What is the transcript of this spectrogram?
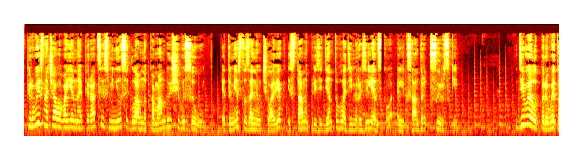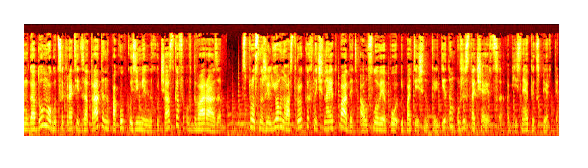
Впервые с начала военной операции сменился главнокомандующий ВСУ. Это место занял человек из стана президента Владимира Зеленского, Александр Сырский. Девелоперы в этом году могут сократить затраты на покупку земельных участков в два раза – Спрос на жилье в новостройках начинает падать, а условия по ипотечным кредитам ужесточаются, объясняют эксперты.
